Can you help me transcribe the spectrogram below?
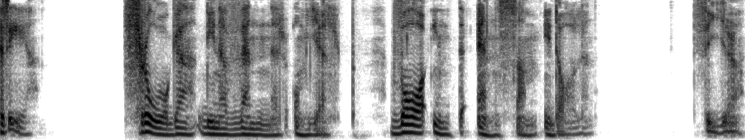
3. Fråga dina vänner om hjälp. Var inte ensam i dalen. 4.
